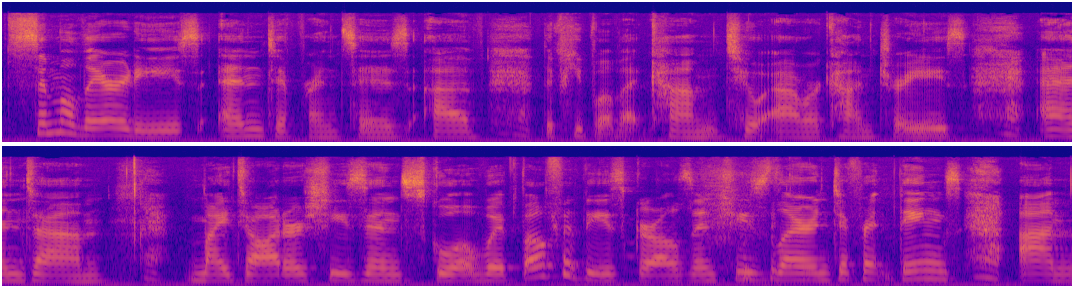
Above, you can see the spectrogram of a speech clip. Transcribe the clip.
similarities and differences of the people that come to our countries. And um, my daughter, she's in school with both of these girls, and she's learned different things. Um,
